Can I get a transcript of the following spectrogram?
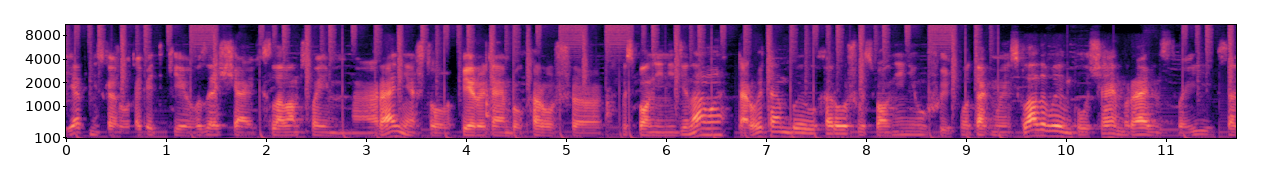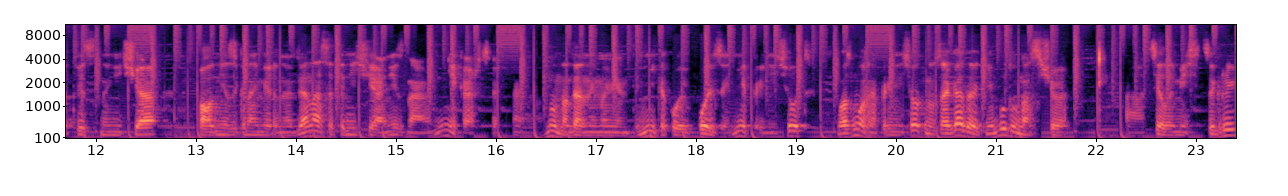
я не скажу. Вот опять-таки возвращаюсь к словам своим э, ранее, что первый тайм был хорош э, в исполнении Динамо, второй тайм был хорош в исполнении Уфы. Вот так мы складываем, получаем равенство и, соответственно, ничья вполне закономерная. Для нас это ничья, не знаю, мне кажется, э, ну, на данный момент никакой пользы не принесет. Возможно, принесет, но загадывать не буду. У нас еще а, целый месяц игры.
